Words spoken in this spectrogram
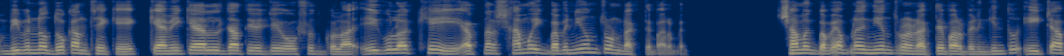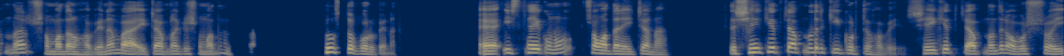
বিভিন্ন দোকান থেকে কেমিক্যাল জাতীয় যে ওষুধগুলা, এইগুলা খেয়ে আপনারা সাময়িকভাবে নিয়ন্ত্রণ রাখতে পারবেন। সাময়িকভাবে আপনারা নিয়ন্ত্রণে রাখতে পারবেন। কিন্তু এইটা আপনার সমাধান হবে না বা এটা আপনাকে সমাধান সুস্থ করবে না। স্থায়ী কোনো সমাধান এইটা না। তো সেই ক্ষেত্রে আপনাদের কি করতে হবে? সেই ক্ষেত্রে আপনাদের অবশ্যই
